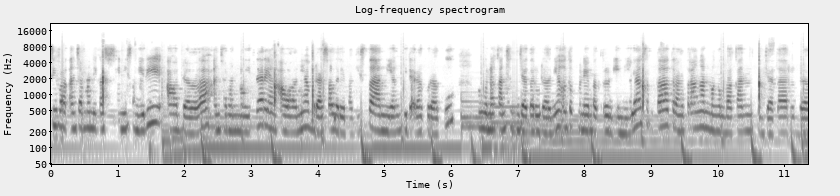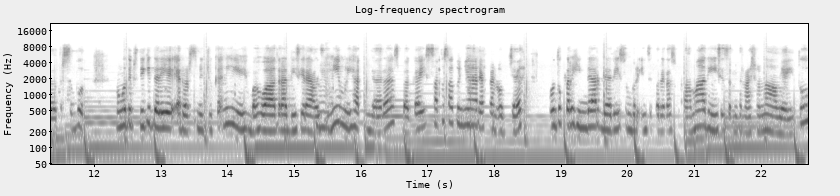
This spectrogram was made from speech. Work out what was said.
Sifat ancaman di kasus ini sendiri adalah ancaman militer yang awalnya berasal dari Pakistan yang tidak ragu-ragu menggunakan senjata rudalnya untuk menembak drone India serta terang-terangan mengembangkan senjata rudal tersebut. Mengutip sedikit dari Edward Smith juga nih, bahwa tradisi realis hmm. ini melihat negara sebagai satu-satunya referen objek untuk terhindar dari sumber insekuritas utama di sistem internasional yaitu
